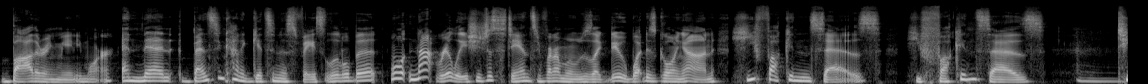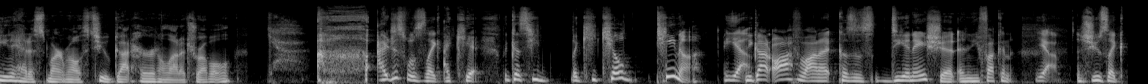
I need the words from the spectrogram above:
bothering me anymore. And then Benson kind of gets in his face a little bit. Well, not really. She just stands in front of him and was like, dude, what is going on? He fucking says, he fucking says, Tina had a smart mouth too, got her in a lot of trouble. Yeah. I just was like, I can't because he like he killed Tina. Yeah. He got off on it because his DNA shit and he fucking Yeah. And she was like,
